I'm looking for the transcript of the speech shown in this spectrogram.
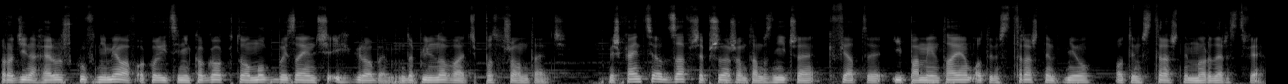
Rodzina Heruszków nie miała w okolicy nikogo, kto mógłby zająć się ich grobem, dopilnować, posprzątać. Mieszkańcy od zawsze przynoszą tam znicze, kwiaty i pamiętają o tym strasznym dniu, o tym strasznym morderstwie.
